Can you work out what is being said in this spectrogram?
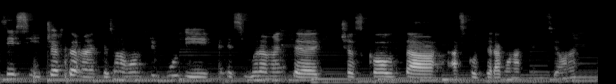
Sì, sì, certamente, sono contributi che sicuramente chi ci ascolta ascolterà con attenzione.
